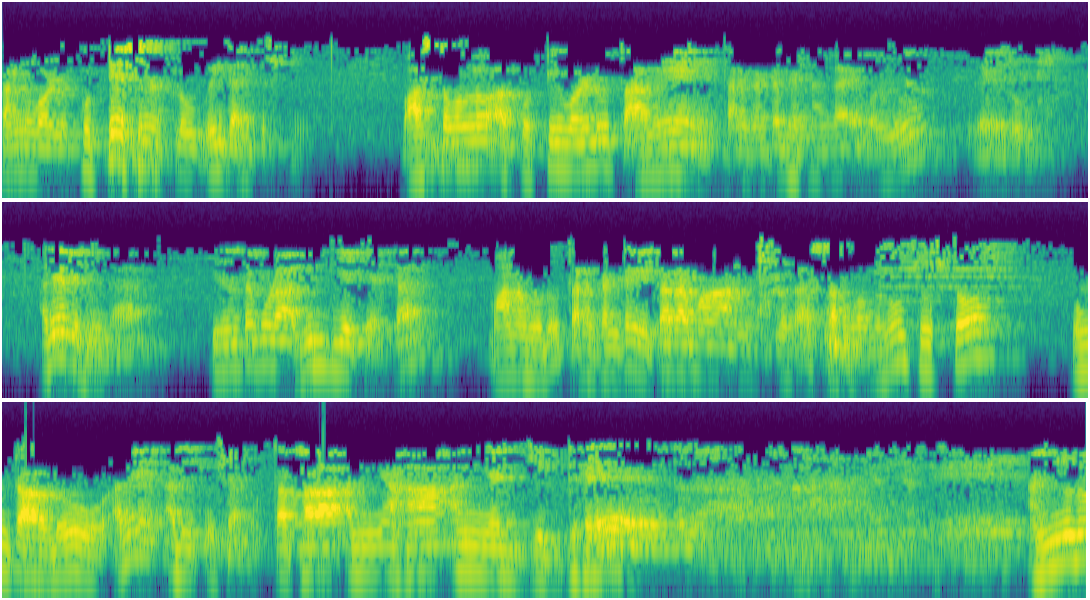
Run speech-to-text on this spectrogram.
తను వాళ్ళు కొట్టేసినట్లు వీడికి అనిపిస్తుంది. వాస్తవంలో ఆ కొట్టేవాళ్ళు తానే తనకంటే భిన్నంగా ఎవళ్ళు లేరు. అదేవిధంగా ఇదంతా కూడా అవిద్య చేత మానవుడు తనకంటే ఇతర మానవులుగా సర్వమును చూస్తూ ఉంటాడు అని అది చూశాను తథా అన్య అన్యజిఘ్రే అన్యుడు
